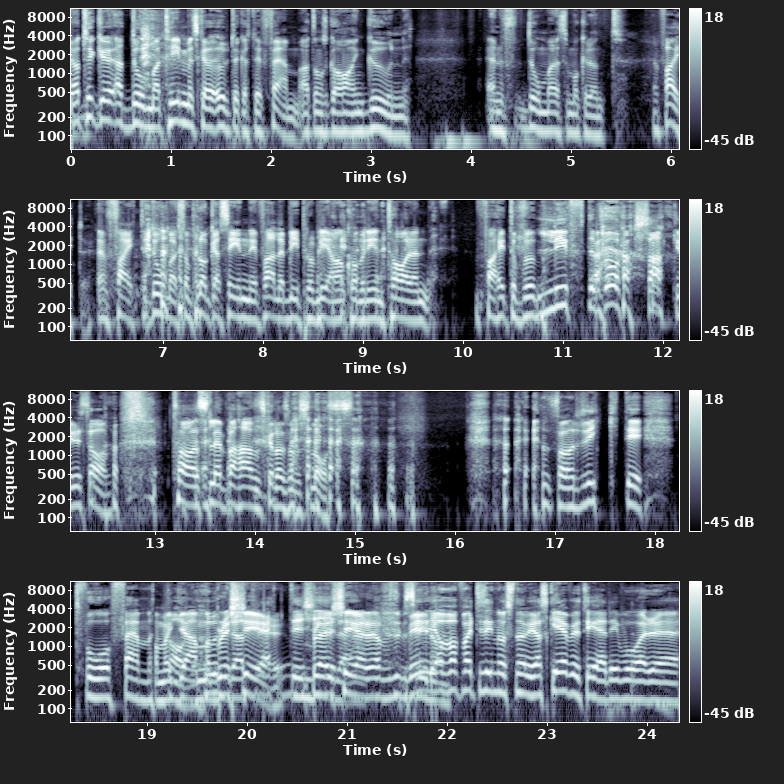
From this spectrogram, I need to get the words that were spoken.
Jag tycker att domarteamet ska utökas till fem. Att de ska ha en gun. En domare som åker runt. en fighter. En fighterdomare som plockas in ifall det blir problem. Han kommer in, tar en fight och får Lyfter bort Zachrisson. ta, släppa handskarna som slåss. En sån riktig 2,15. Om en gammal 130 Brashear. Jag var faktiskt inne och snurrade. Jag skrev ju till er i vår eh,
